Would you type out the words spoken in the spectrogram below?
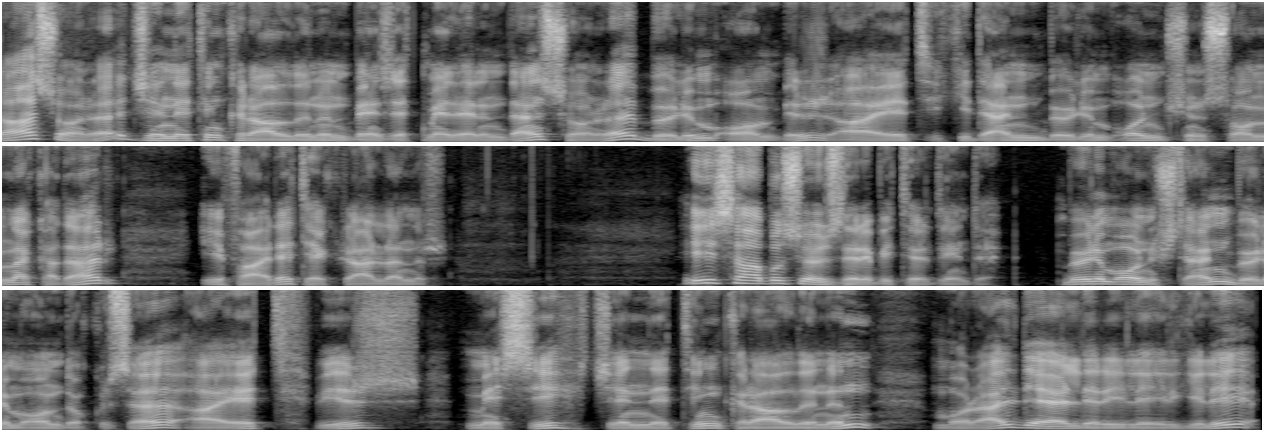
Daha sonra cennetin krallığının benzetmelerinden sonra bölüm 11, ayet 2'den bölüm 13'ün sonuna kadar ifade tekrarlanır. İsa bu sözleri bitirdiğinde, bölüm 13'ten bölüm 19'a ayet 1, Mesih cennetin krallığının moral değerleriyle ilgili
